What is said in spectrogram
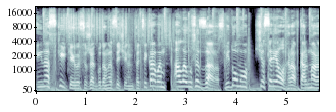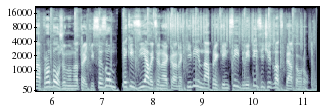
і наскільки його сюжет буде насиченим та цікавим, але уже зараз відомо, що серіал Гра в кальмара продовжено на третій сезон, який з'явиться на екранах ТВ наприкінці 2025 року.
